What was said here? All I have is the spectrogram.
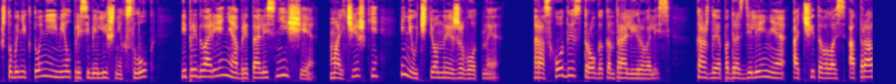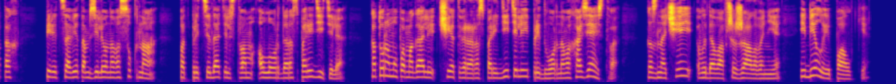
чтобы никто не имел при себе лишних слуг, и при дворе не обретались нищие, мальчишки и неучтенные животные. Расходы строго контролировались. Каждое подразделение отчитывалось о тратах перед Советом Зеленого Сукна под председательством лорда-распорядителя, которому помогали четверо распорядителей придворного хозяйства, казначей, выдававший жалование, и белые палки.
